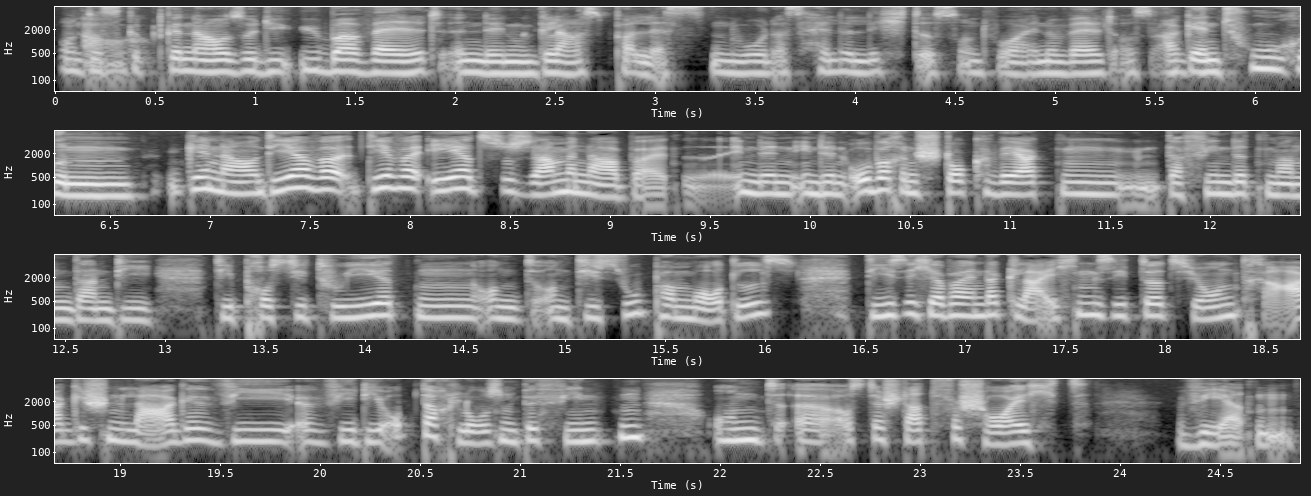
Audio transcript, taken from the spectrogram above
Und es gibt genauso die Überwelt in den Glaspalästen, wo das helle Licht ist und wo eine Welt aus Agenturen. Genau, die aber, die aber eher zusammenarbeiten. In den, in den oberen Stockwerken, da findet man dann die, die Prostituierten und, und die Supermodels, die sich aber in der gleichen Situation, tragischen Lage wie, wie die Obdachlosen befinden und äh, aus der Stadt verscheucht werden.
